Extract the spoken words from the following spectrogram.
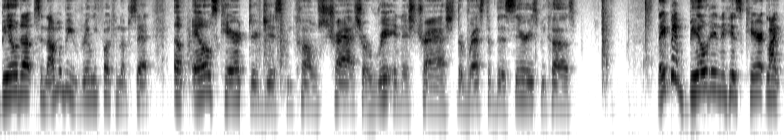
Build ups and I'm gonna be really fucking upset if El's character just becomes trash or written as trash the rest of this series because they've been building his character like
